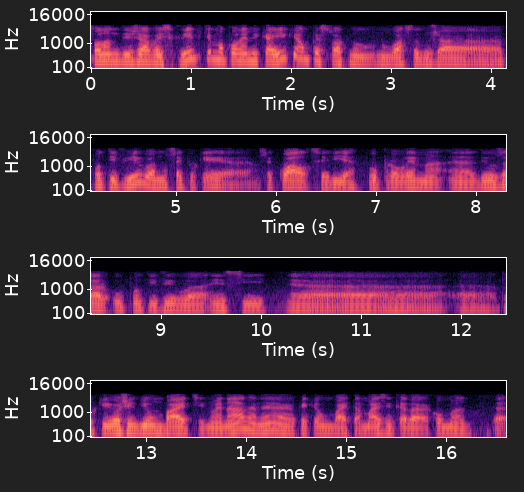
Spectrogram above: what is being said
falando de JavaScript, tem uma polêmica aí que é um pessoal que não, não gosta do já ponto e vírgula, não sei porquê, uh, não sei qual seria o problema de usar o ponto e vírgula em si porque hoje em dia um byte não é nada, né? O que é um byte a mais em cada comando? Uh,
